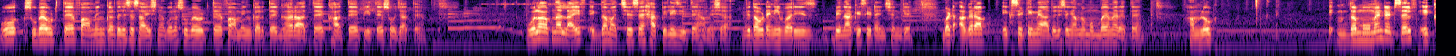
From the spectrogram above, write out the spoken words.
वो सुबह उठते हैं फ़ार्मिंग करते जैसे साइश ने बोला, सुबह उठते फ़ार्मिंग करते घर आते खाते पीते सो जाते वो लोग अपना लाइफ एकदम अच्छे से हैप्पीली जीते हैं हमेशा विदाउट एनी वरीज बिना किसी टेंशन के। बट अगर आप एक सिटी में आते हो, जैसे कि हम लोग मुंबई में रहते हैं, हम लोग द मोमेंट इट एक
